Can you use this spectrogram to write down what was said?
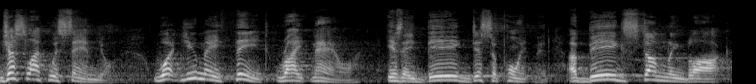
Just like with Samuel, what you may think right now is a big disappointment, a big stumbling block.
